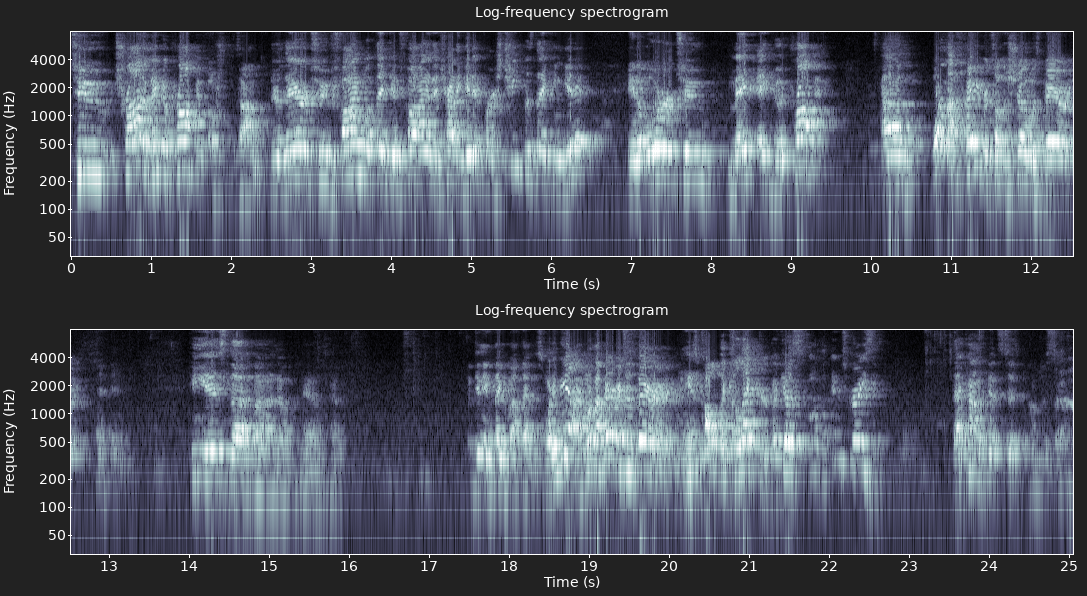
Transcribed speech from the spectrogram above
to try to make a profit most of the time. They're there to find what they can find and they try to get it for as cheap as they can get it in order to make a good profit. Um, one of my favorites on the show was Barry. He is the, I don't know, I didn't even think about that this morning. Yeah, one of my favorites is Barry. He's called the collector because well, the dude's crazy. That kind of fits too. I'm just saying. um,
